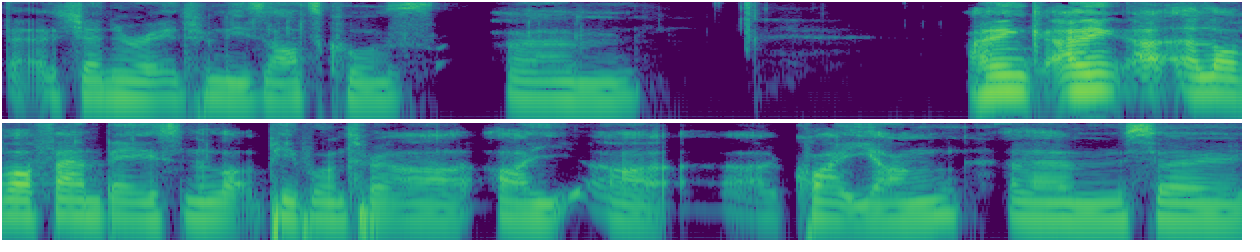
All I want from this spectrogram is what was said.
that is generated from these articles, um, I think I think a lot of our fan base and a lot of people on Twitter are are, are, are quite young. Um, so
